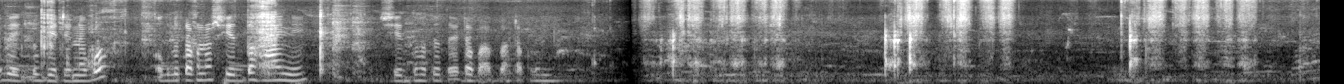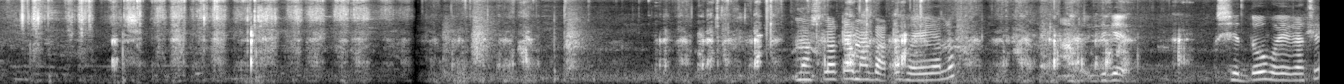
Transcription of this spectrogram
এবার একটু বেটে নেব। ওগুলো তো এখনও সেদ্ধ হয়নি। সেদ্ধ হতে তো এটা বাটা করে নিই মশলাটা আমার বাটা হয়ে গেল। আর এদিকে সেদ্ধও হয়ে গেছে।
